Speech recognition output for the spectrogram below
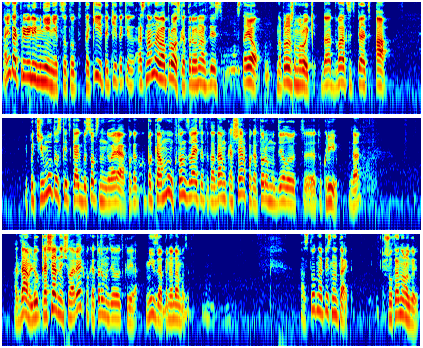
Они так привели мненица тут, такие, такие, такие. Основной вопрос, который у нас здесь стоял на прошлом уроке, да, 25а. И почему, так сказать, как бы, собственно говоря, по, как, по кому, кто называется этот Адам Кашер, по которому делают э, эту крию, да? Адам, лю, кошерный человек, по которому делают крия. Миза, бен Адамаза. А тут написано так. Шулханор говорит.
